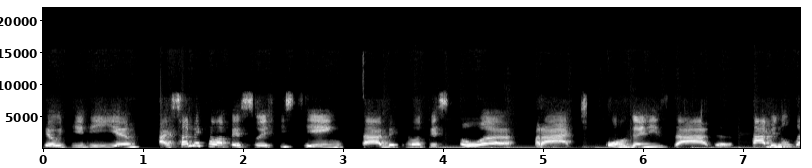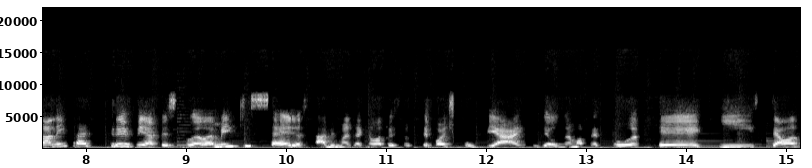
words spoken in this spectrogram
que eu diria. Aí sabe aquela pessoa eficiente, sabe? Aquela pessoa prática, organizada, sabe? Não dá nem pra descrever a pessoa. Ela é meio que séria, sabe? Mas é aquela pessoa que você pode confiar, entendeu? Não é uma pessoa é, que, se ela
